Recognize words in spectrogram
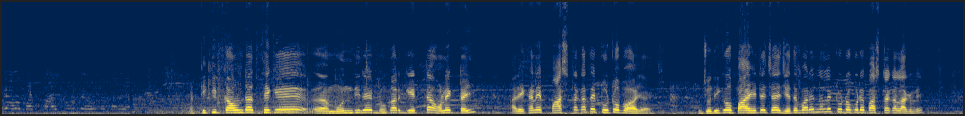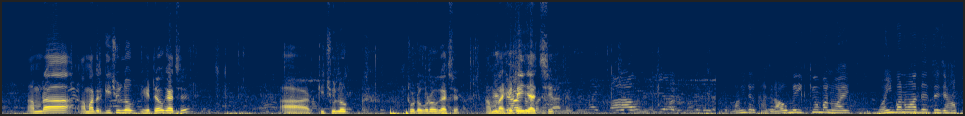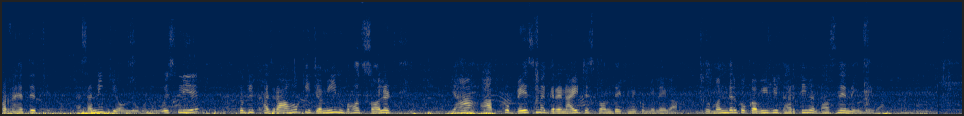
টিকিট কাউন্টার থেকে আহ, মন্দিরে ঢোকার গেটটা অনেকটাই আর এখানে পাঁচ টাকাতে টোটো পাওয়া যায় যদি কেউ পায়ে হেঁটে চায় যেতে পারে নাহলে টোটো করে পাঁচ টাকা লাগবে আমরা আমাদের কিছু লোক হেঁটেও গেছে আর কিছু লোক টোটো করেও গেছে আমরা হেঁটেই যাচ্ছি मंदिर खजुराहो में ही क्यों बनवाए वहीं बनवा देते जहाँ पर रहते थे। ऐसा नहीं किया उन लोगों ने। वो इसलिए क्योंकि खजुराहो की ज़मीन बहुत सॉलिड थी। यहाँ आपको बेस में ग्रेनाइट स्टोन देखने को मिलेगा। तो मंदिर को कभी भी धरती में धंसने नहीं देगा।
